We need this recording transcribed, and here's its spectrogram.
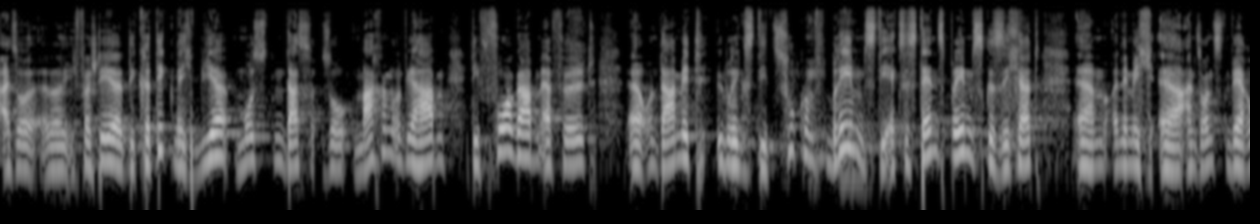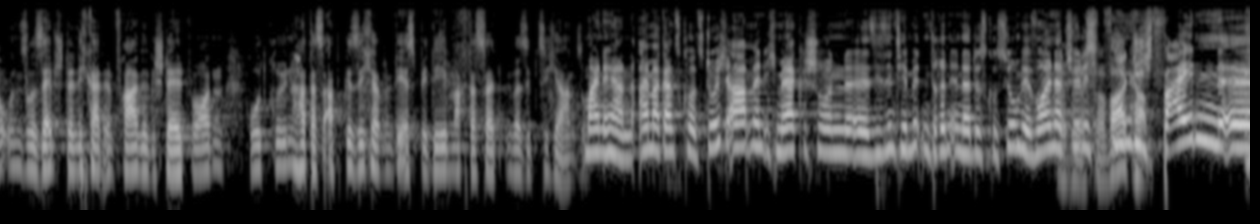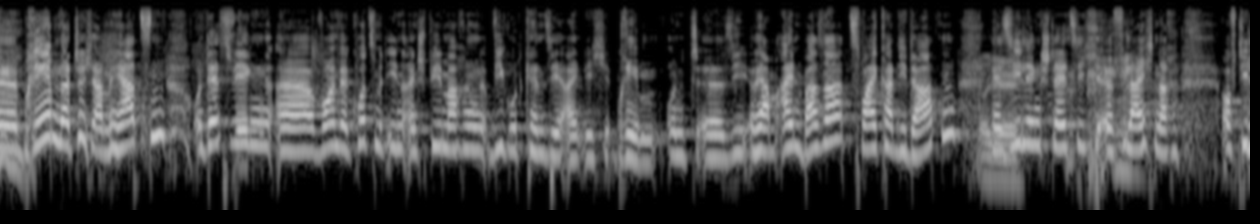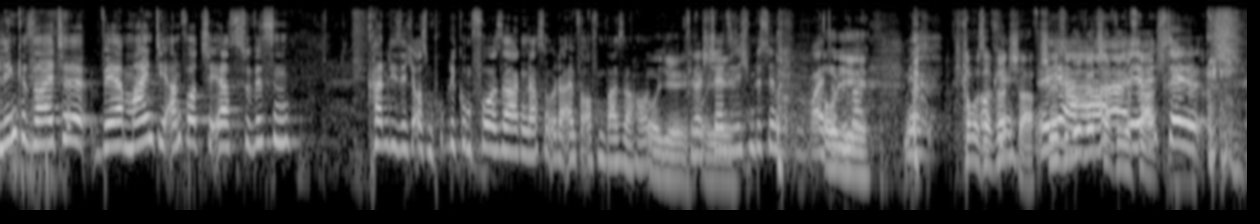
also äh, ich verstehe die Kritik nicht. Wir mussten das so machen und wir haben die Vorgaben erfüllt äh, und damit übrigens die Zukunft Bremens, die Existenz Bremens gesichert. Ähm, nämlich äh, ansonsten wäre unsere Selbstständigkeit in Frage gestellt worden. Rot-Grün hat das abgesichert und die SPD macht das seit über 70 Jahren so. Meine Herren, einmal ganz kurz durchatmen. Ich merke schon, äh, Sie sind hier mittendrin in der Diskussion. Wir wollen natürlich Ihnen die beiden äh, Bremen natürlich am Herzen und deswegen wollen wir kurz mit Ihnen ein Spiel machen. Wie gut kennen Sie eigentlich Bremen? Und äh, Sie, wir haben einen Buzzer, zwei Kandidaten. Oh Herr Sieling stellt sich äh, vielleicht nach, auf die linke Seite. Wer meint, die Antwort zuerst zu wissen, kann die sich aus dem Publikum vorsagen lassen oder einfach auf den Buzzer hauen. Oh je, Vielleicht oh stellen Sie sich ein bisschen weiter oh rüber. Ich komme aus okay. der Wirtschaft. Stellen ja, Sie nur wirtschaftliche Fragen. Ja, stell,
